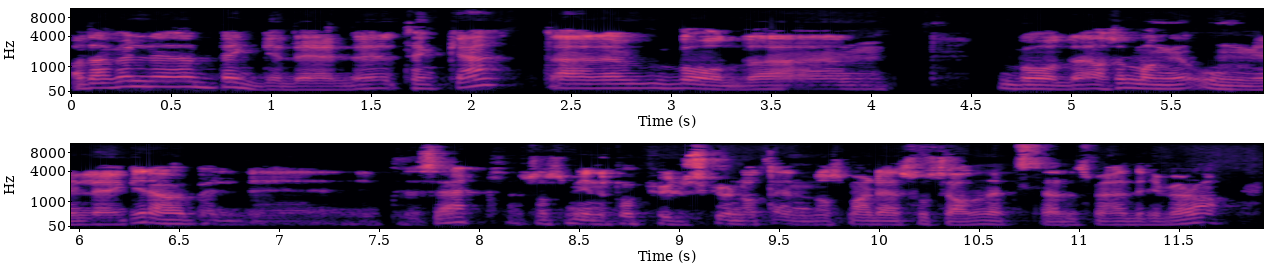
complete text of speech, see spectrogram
Ja, det er vel eh, begge deler, tenker jeg. Det er eh, både, både altså Mange unge leger er jo veldig interessert. Sånn som inne på pulskuren.no, som er det sosiale nettstedet som jeg driver. da.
